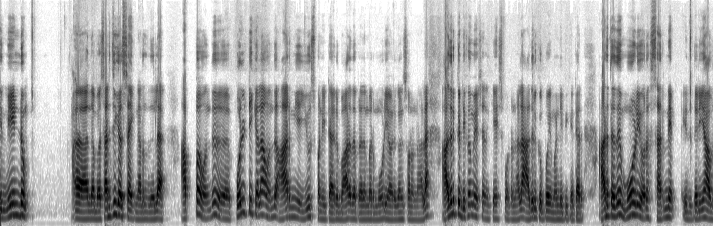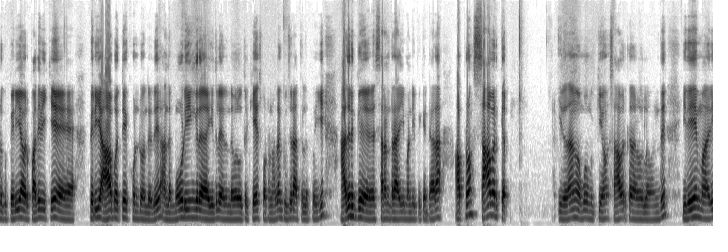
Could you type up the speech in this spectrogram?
இது மீண்டும் நம்ம சர்ஜிக்கல் ஸ்ட்ரைக் நடந்ததில்ல அப்போ வந்து பொலிட்டிக்கலாக வந்து ஆர்மியை யூஸ் பண்ணிட்டாரு பாரத பிரதமர் மோடி அவர்கள்னு சொன்னனால அதற்கு டிஃபமேஷன் கேஸ் போட்டனால அதற்கு போய் மன்னிப்பு கேட்டார். அடுத்தது மோடியோட சர்நேம் இது தெரியும் அவருக்கு பெரிய அவர் பதவிக்கே பெரிய ஆபத்தே கொண்டு வந்தது. அந்த மோடிங்கிற இதில் இருந்தவர் ஒருத்தர் கேஸ் போட்டனால குஜராத்தில் போய் அதற்கு சரண்டர் ஆகி மன்னிப்பு கேட்டாரா? அப்புறம் சாவர்கர் இதுதாங்க ரொம்ப முக்கியம். சாவர்கர் அவர்களை வந்து இதே மாதிரி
